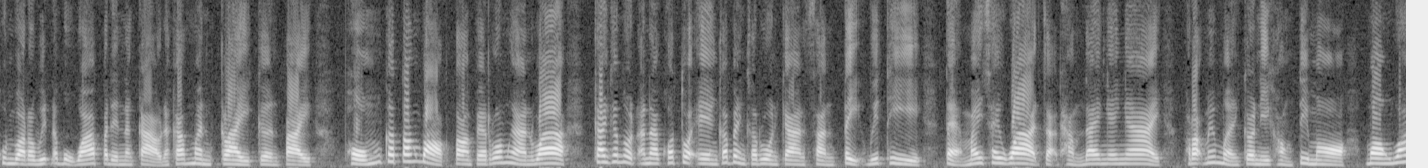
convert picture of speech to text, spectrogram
คุณวรวิทย์ระบุว่าประเด็นดังกล่าวนะคะมันไกลเกินไปผมก็ต้องบอกตอนไปร่วมงานว่า การกำหนดอนาคตตัวเองก็เป็นกระบวนการสันติวิธี แต่ไม่ใช่ว่าจะทำได้ง่าย ๆ เพราะไม่เหมือนกรณีของติมอร์มองว่า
